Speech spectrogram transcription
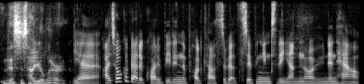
this is how you learn. Yeah. I talk about it quite a bit in the podcast about stepping into the unknown and how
